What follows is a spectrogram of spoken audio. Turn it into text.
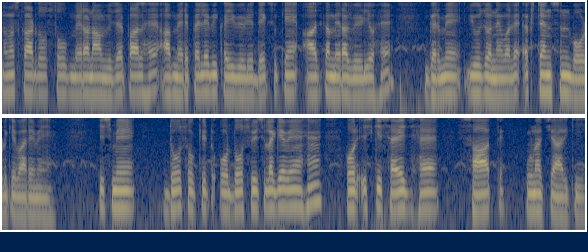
नमस्कार दोस्तों, मेरा नाम विजय पाल है। आप मेरे पहले भी कई वीडियो देख चुके हैं। आज का मेरा वीडियो है घर में यूज़ होने वाले एक्सटेंशन बोर्ड के बारे में। इसमें दो सॉकेट और दो स्विच लगे हुए हैं और इसकी साइज़ है सात गुणा चार की।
